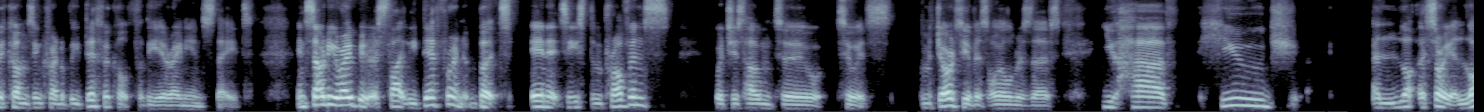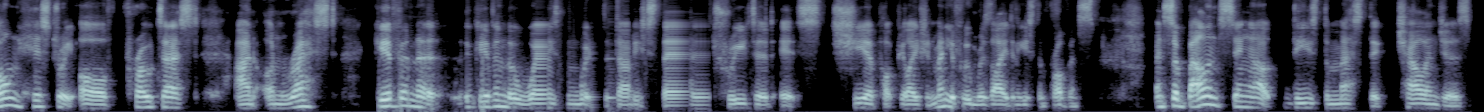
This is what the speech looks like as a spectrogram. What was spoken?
becomes incredibly difficult for the Iranian state. In Saudi Arabia, it's slightly different, but in its eastern province, which is home to, to its majority of its oil reserves, you have huge, a lo- uh, sorry, a long history of protest and unrest. Given it, given the ways in which the Saudi state has treated its Shia population, many of whom reside in the eastern province, and so balancing out these domestic challenges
